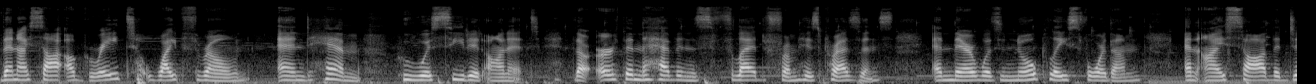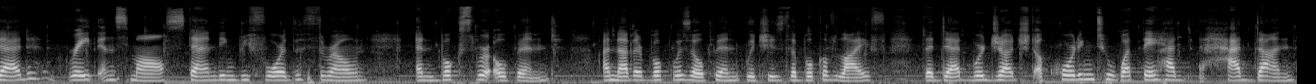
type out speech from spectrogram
Then I saw a great white throne and him who was seated on it. The earth and the heavens fled from his presence, and there was no place for them. And I saw the dead, great and small, standing before the throne, and books were opened. Another book was opened, which is the book of life. The dead were judged according to what they had had done,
